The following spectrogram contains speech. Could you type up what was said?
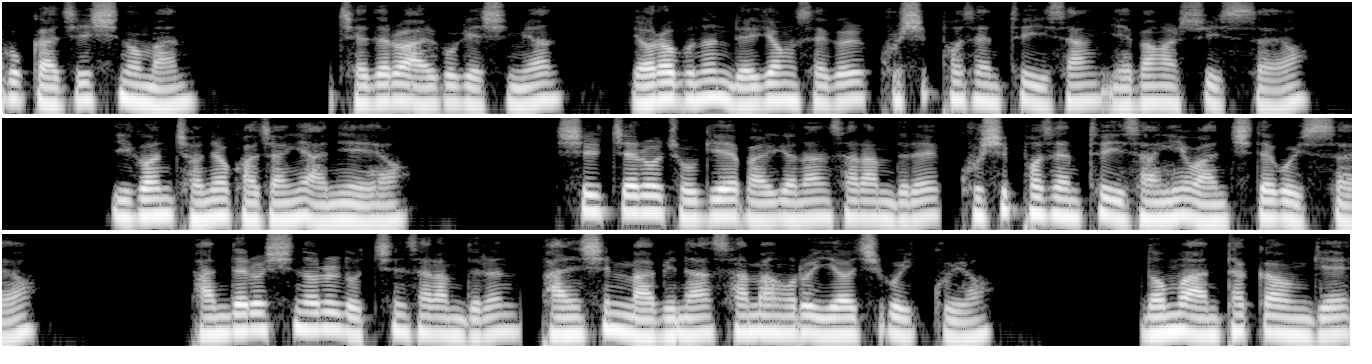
7가지 신호만 제대로 알고 계시면 여러분은 뇌경색을 90% 이상 예방할 수 있어요. 이건 전혀 과장이 아니에요. 실제로 조기에 발견한 사람들의 90% 이상이 완치되고 있어요. 반대로 신호를 놓친 사람들은 반신마비나 사망으로 이어지고 있고요. 너무 안타까운 게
